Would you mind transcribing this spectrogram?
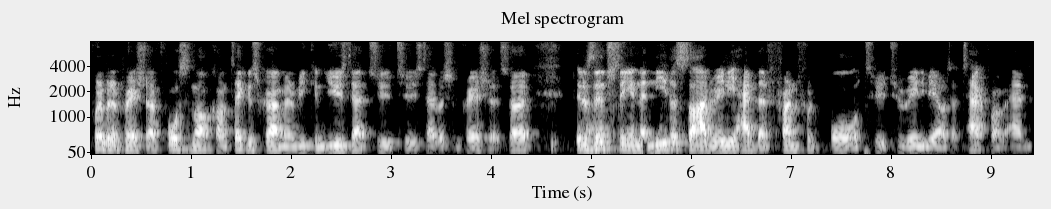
put a bit of pressure, force a knock on, take a scrum, and we can use that to to establish some pressure. So it was interesting, and that neither side really had that front foot ball to to really be able to attack from. And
